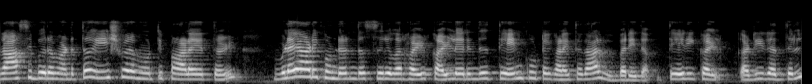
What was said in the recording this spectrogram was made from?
ராசிபுரம் அடுத்த ஈஸ்வரமூர்த்தி பாளையத்தில் விளையாடிக் கொண்டிருந்த சிறுவர்கள் கல்லெறிந்து தேன்கூட்டை கலைத்ததால் விபரீதம். தேனீக்கள் கட்டிடத்தில்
